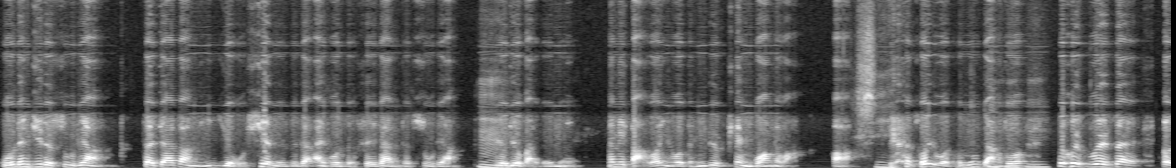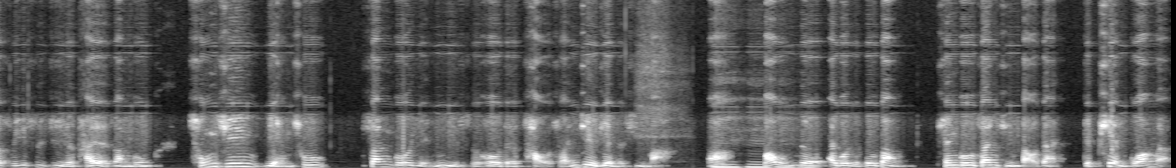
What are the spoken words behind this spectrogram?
无人机的数量，再加上你有限的这个爱国者飞弹的数量，只有六百多枚，那你打完以后等于就骗光了嘛？啊，是，所以我曾经讲说，这会不会在二十一世纪的台海上空重新演出《三国演义》时候的草船借箭的戏码啊？把我们的爱国者飞弹。天宫三型导弹给骗光了，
